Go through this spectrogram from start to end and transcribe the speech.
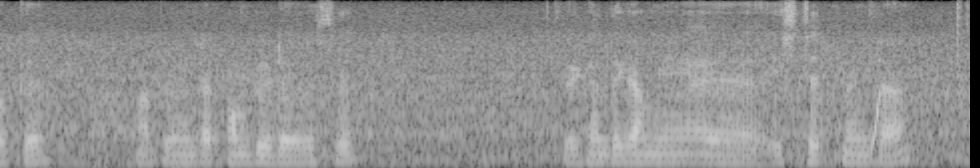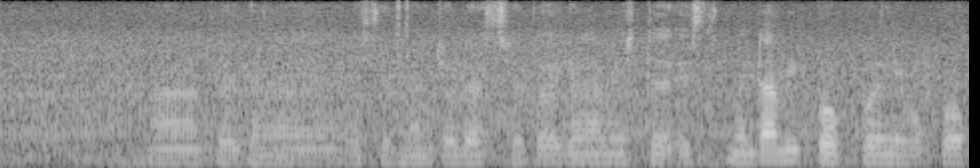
ওকে, আমার পেমেন্টটা কমপ্লিট হয়ে গেছে। তো এখান থেকে আমি স্টেটমেন্টটা তো এখানে স্টেটমেন্ট চলে আসছে। তো এখানে আমি স্টেটমেন্টটা আমি ক্রপ করে নিব ক্রপ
